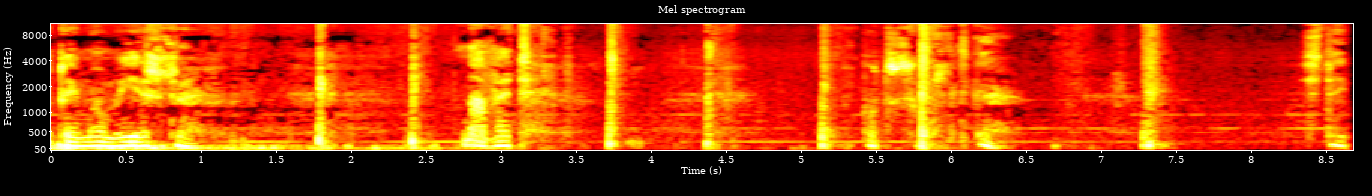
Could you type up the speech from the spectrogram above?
Tutaj mamy jeszcze nawet pod sufitkę z tej.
